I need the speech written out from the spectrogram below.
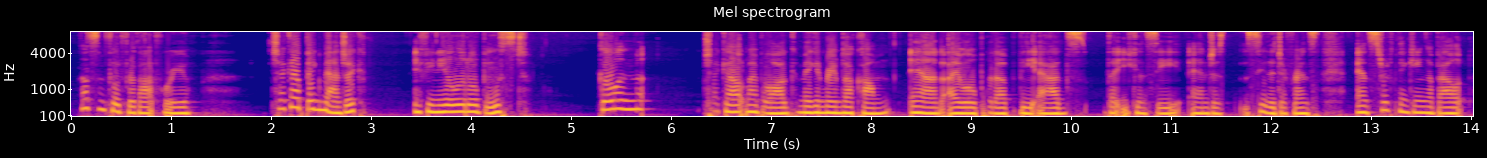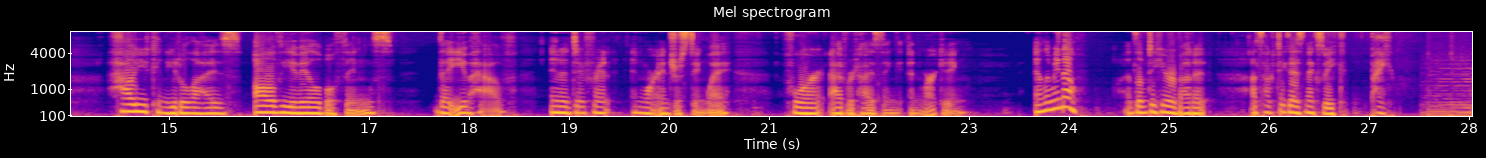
that's some food for thought for you. Check out Big Magic if you need a little boost. Go and check out my blog, meganbrame.com, and I will put up the ads that you can see and just see the difference and start thinking about how you can utilize all of the available things that you have in a different and more interesting way for advertising and marketing and let me know. I'd love to hear about it. I'll talk to you guys next week. Bye.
